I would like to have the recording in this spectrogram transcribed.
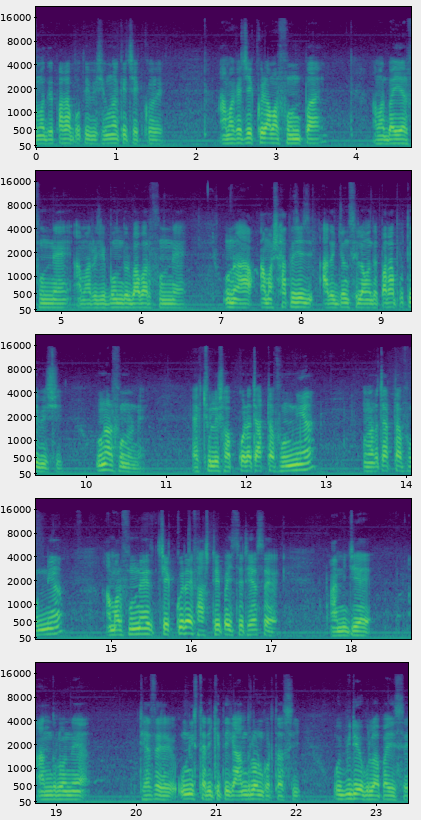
আমাদের পাড়া প্রতিবেশী ওনাকে চেক করে। আমাকে চেক করে আমার ফোন পায়, আমার ভাইয়ার ফোন নেয়, আমার ওই যে বন্ধুর বাবার ফোন নেয়। উনা, আমার সাথে যে আরেকজন ছিল আমাদের পাড়া প্রতিবেশী ওনার ফোনও নেয়। অ্যাকচুয়ালি সব করে চারটা ফোন নিয়ে ওনারা চারটা ফোন নিয়ে, আমার ফোনে চেক করে ফার্স্টে পাইছে, ঠিক আছে? আমি যে আন্দোলনে, ঠিক আছে, উনিশ তারিখে থেকে আন্দোলন করতেছি, ওই ভিডিওগুলো পাইছে।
